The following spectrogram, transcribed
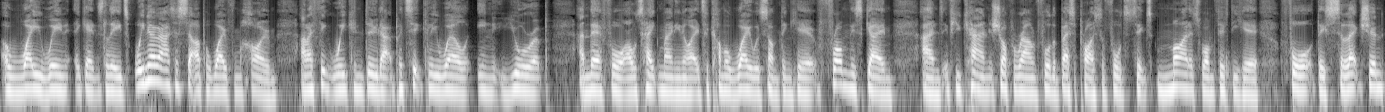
away win against Leeds. We know how to set up away from home, and I think we can do that particularly well in Europe. And therefore, I'll take Man United to come away with something here from this game. And if you can, shop around for the best price of 4 to 6 minus 150 here for this selection.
